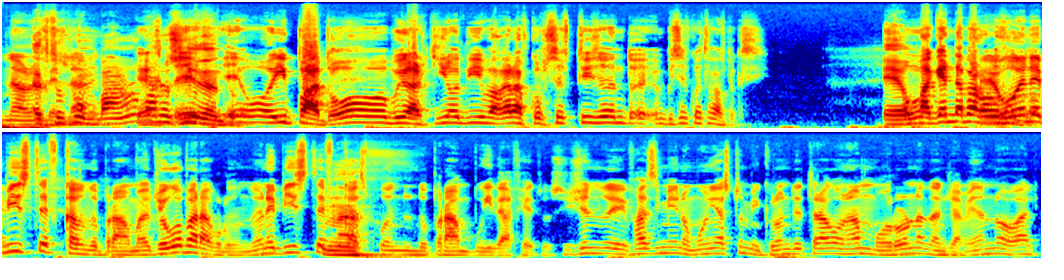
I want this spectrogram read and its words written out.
Ναι, αλλά εκτός μπελά, που πάνω, Ε, πάνω ε, είδεν το. Εγώ είπα το που η αρχή ότι η Μαγράφκο ψεύτης δεν το- πιστεύω ότι θα μας παίξει. Ο Εγώ- Μαγέντα Εγώ παρακολουθούν δεν το. επίστευκα το πράγμα, και εγώ παρακολουθούν το. Δεν επίστευκα Ναι. ας πούμε, το πράγμα που είδα φέτος. Είχε η φάση με η νομόνια στο μικρό τετράγωνο, ένα μωρό να ήταν για μένα να το βάλει.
